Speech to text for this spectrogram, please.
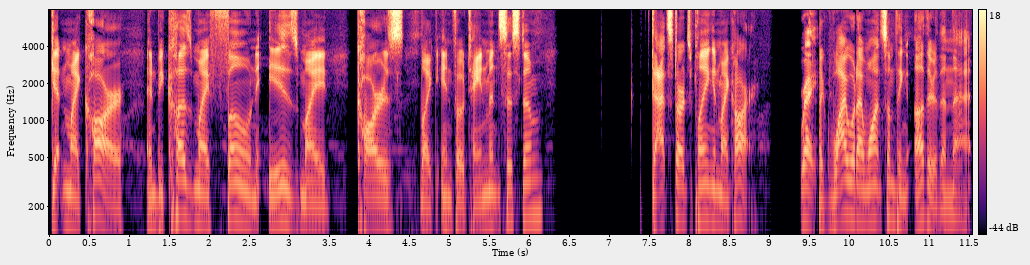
get in my car, and because my phone is my car's like infotainment system, that starts playing in my car. Right. Like, why would I want something other than that?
